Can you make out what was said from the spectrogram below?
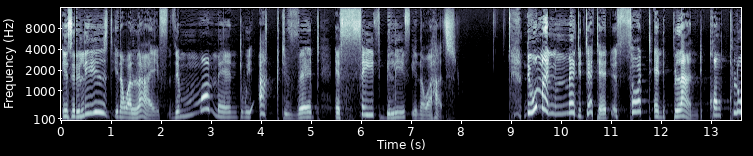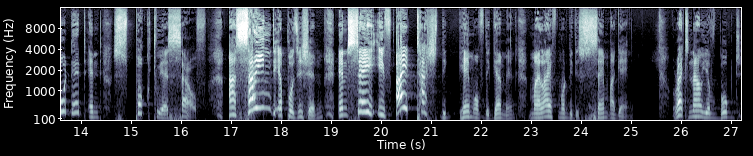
is released in our life the moment we activate a faith belief in our hearts. The woman meditated, thought and planned, concluded and spoke to herself, assigned a position, and say, if I touch the hem of the garment, my life will not be the same again. Right now, you've booked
